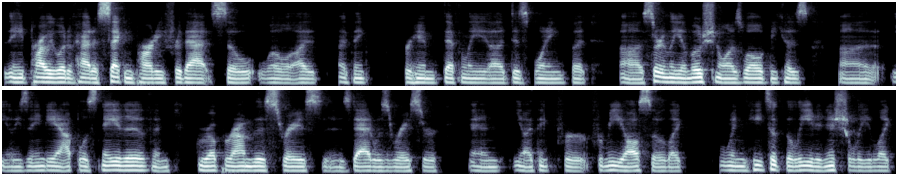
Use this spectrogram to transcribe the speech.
he probably would have had a second party for that. So, well, I, I think for him, definitely uh, disappointing, but uh, certainly emotional as well because uh, you know he's an Indianapolis native and grew up around this race. And his dad was a racer, and you know I think for for me also like when he took the lead initially, like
